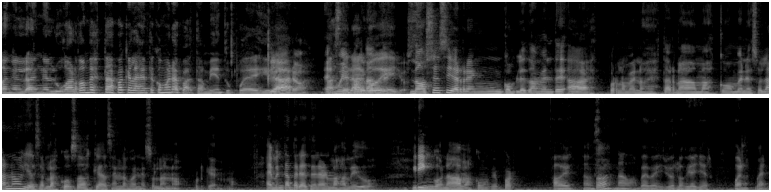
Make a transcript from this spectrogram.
en el, en el lugar donde estás para que la gente coma arepa, también tú puedes ir Claro, a, es a muy hacer importante. algo de ellos. No se cierren completamente a por lo menos estar nada más con venezolanos y hacer las cosas que hacen los venezolanos, porque no. A mí me encantaría tener más amigos gringos, nada más como que por... A ver, no ¿Ah? nada, bebé, yo los vi ayer. Bueno, Bueno,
